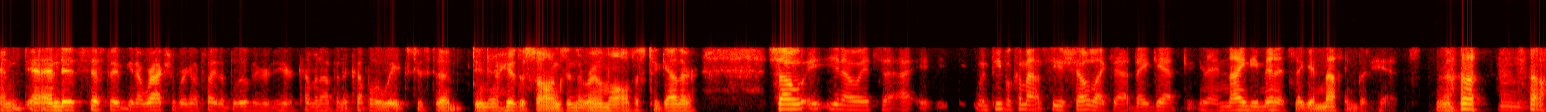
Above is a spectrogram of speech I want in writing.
and and it's just a, you know we're actually we're going to play the Bluebird here coming up in a couple of weeks just to you know hear the songs in the room all of us together so you know, it's uh, when people come out and see a show like that, they get you know in 90 minutes they get nothing but hits. mm, so nice.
